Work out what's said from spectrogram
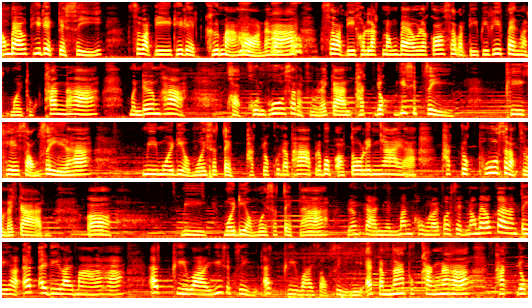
น้องแบลทีเด็ดเจ็ดสี สวัสดีทีเด็ดคืนหมาหอนนะคะ สวัสดีคนรักน้องแบลแล้วก็สวัสดีพี่ๆแฟนหมัดมวยทุกท่านนะคะ เหมือนเดิมค่ะ ขอบคุณผู้สนับสนุนรายการพักยก 24 PK 24 นะคะ มีมวยเดี่ยวมวยสเต็ปพักยกคุณภาพ ระบบออโต้เล่นง่ายนะคะพักยกผู้สนับสนุนรายการ ก็มีมวยเดี่ยวมวยสเต็ปนะคะ เรื่องการเงินมั่นคง100%น้องแบลการันตีค่ะแอดไอดีไลน์มานะคะ แอด py 24แอด py 24มีแอดนำหน้าทุกครั้งนะคะ พักยก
